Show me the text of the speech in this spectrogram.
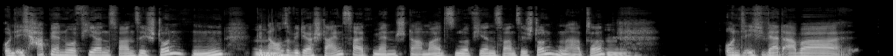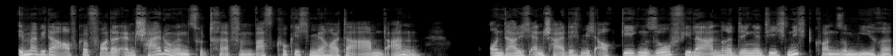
Und ich habe ja nur 24 Stunden, mhm. genauso wie der Steinzeitmensch damals nur 24 Stunden hatte. Mhm. Und ich werde aber immer wieder aufgefordert, Entscheidungen zu treffen. Was gucke ich mir heute Abend an? Und dadurch entscheide ich mich auch gegen so viele andere Dinge, die ich nicht konsumiere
